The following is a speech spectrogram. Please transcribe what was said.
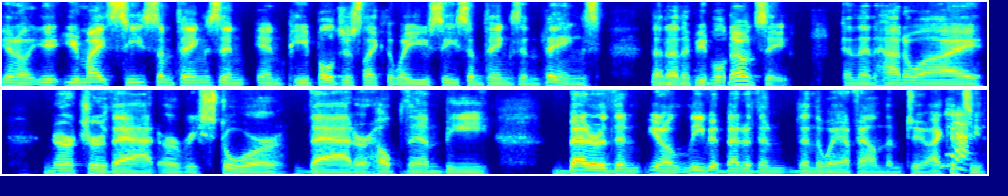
You know, you, you might see some things in in people just like the way you see some things in things that Mhm. other people don't see. And then how do I nurture that or restore that or help them be better than you know leave it better than than the way i found them too i could see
